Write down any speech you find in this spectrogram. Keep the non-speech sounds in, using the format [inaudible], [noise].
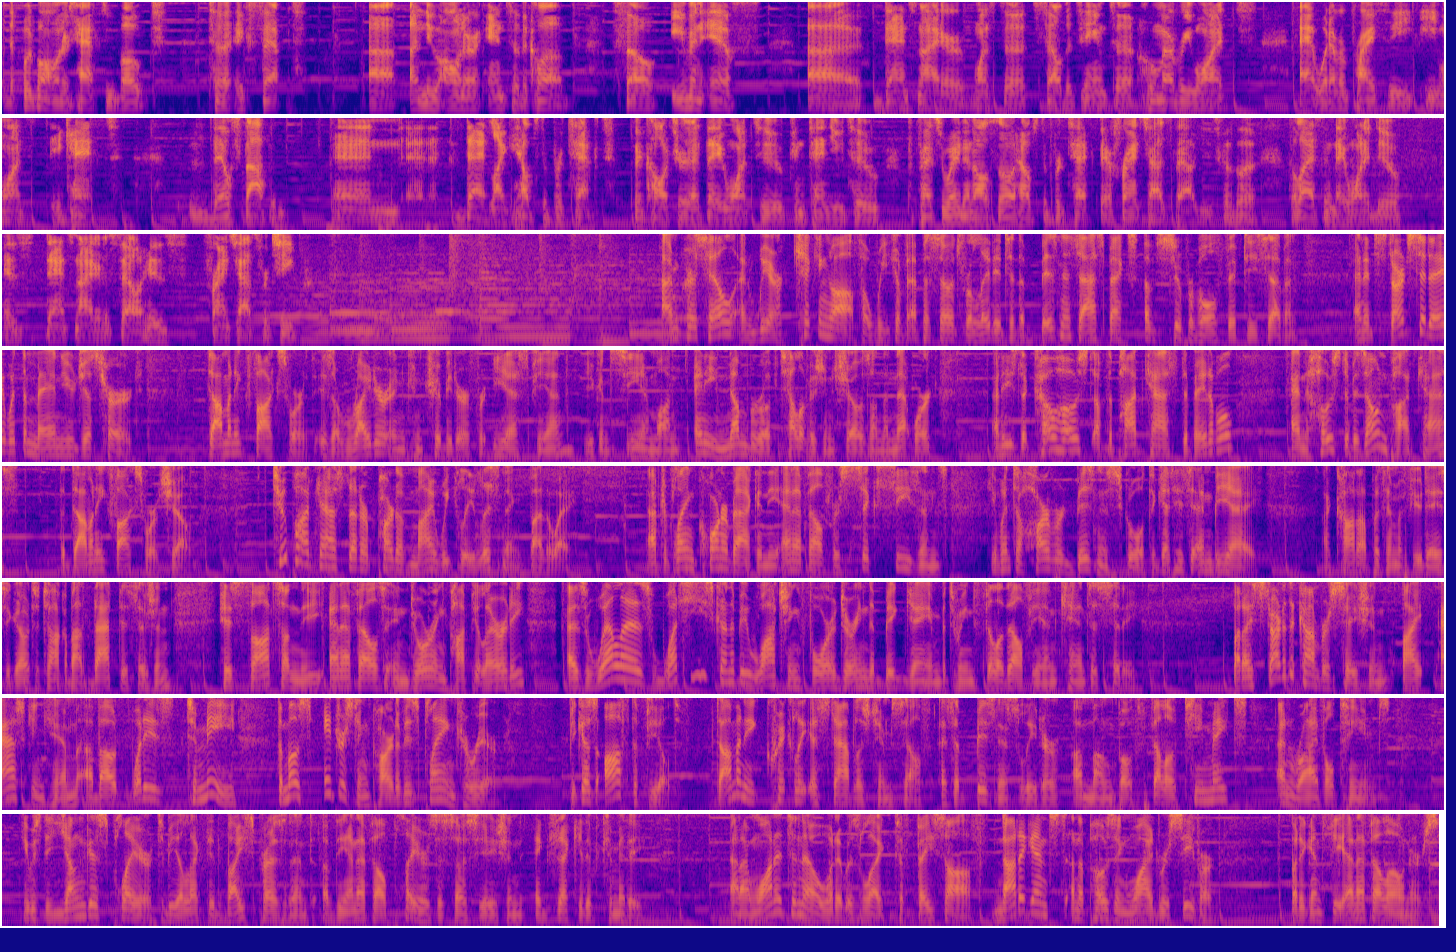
the football owners have to vote to accept uh, a new owner into the club. So even if uh, Dan Snyder wants to sell the team to whomever he wants at whatever price he, he wants, he can't. They'll stop him. And uh, that like helps to protect the culture that they want to continue to perpetuate and also helps to protect their franchise values because the, the last thing they want to do is Dan Snyder to sell his franchise for cheap. I'm Chris Hill, and we are kicking off a week of episodes related to the business aspects of Super Bowl 57. And it starts today with the man you just heard. Domonique Foxworth is a writer and contributor for ESPN. You can see him on any number of television shows on the network. And he's the co host of the podcast Debatable and host of his own podcast, The Domonique Foxworth Show. Two podcasts that are part of my weekly listening, by the way. After playing cornerback in the NFL for six seasons, he went to Harvard Business School to get his MBA. I caught up with him a few days ago to talk about that decision, his thoughts on the NFL's enduring popularity, as well as what he's going to be watching for during the big game between Philadelphia and Kansas City. But I started the conversation by asking him about what is, to me, the most interesting part of his playing career. Because off the field, Domonique quickly established himself as a business leader among both fellow teammates and rival teams. He was the youngest player to be elected vice president of the NFL Players Association Executive Committee. And I wanted to know what it was like to face off not against an opposing wide receiver, but against the NFL owners.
